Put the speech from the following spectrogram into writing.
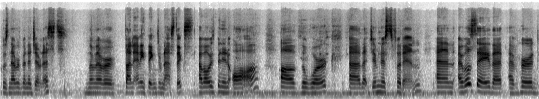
who's never been a gymnast, I've never done anything gymnastics, I've always been in awe of the work uh, that gymnasts put in. And I will say that I've heard,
